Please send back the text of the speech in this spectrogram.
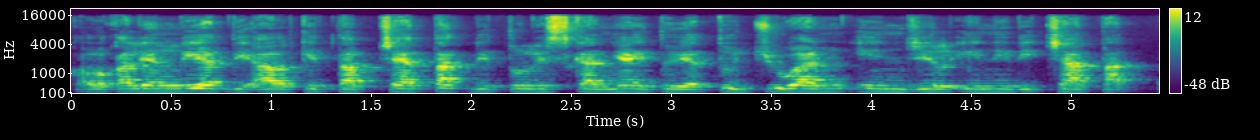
Kalau kalian lihat di Alkitab cetak dituliskannya itu ya tujuan Injil ini dicatat.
